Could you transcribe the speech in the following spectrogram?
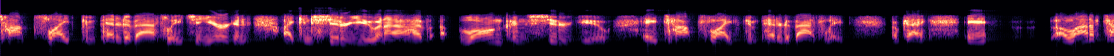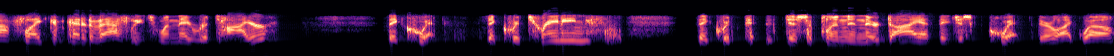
top flight competitive athletes, and Jürgen, I consider you, and I have long considered you a top flight competitive athlete, okay? And a lot of top flight competitive athletes, when they retire, they quit. They quit training. They quit discipline in their diet. They just quit. They're like, well,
